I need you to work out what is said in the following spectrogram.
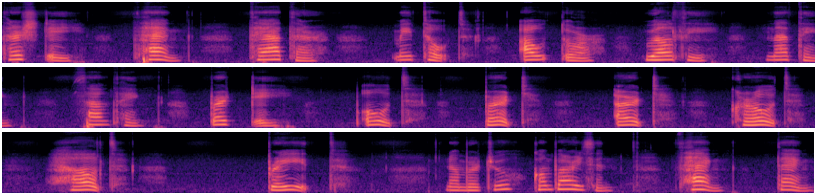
Thursday. Thank. Theater. Method. Outdoor. Wealthy. Nothing. Something. Birthday. Old. Bird. Earth. Crowd. Health. Breathe. Number two, comparison. Thank, thank,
